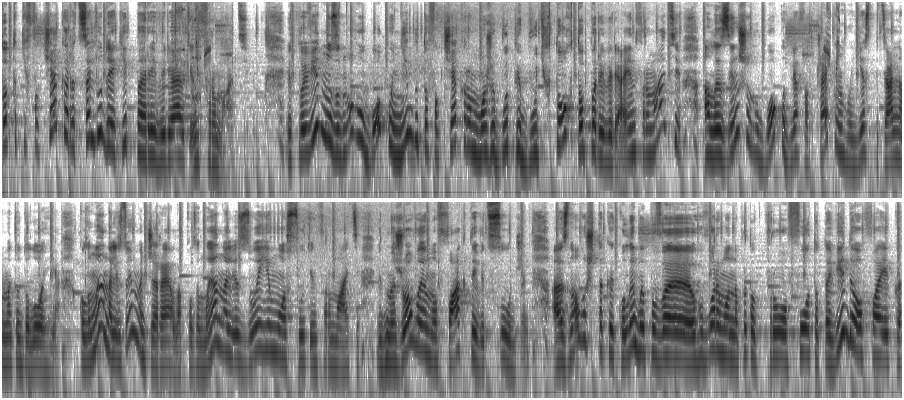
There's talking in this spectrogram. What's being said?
То такі фактчекери це люди, які перевіряють інформацію. Відповідно, з одного боку, нібито фактчекером може бути будь-хто, хто перевіряє інформацію, але з іншого боку, для фактчекінгу є спеціальна методологія. Коли ми аналізуємо джерела, коли ми аналізуємо суть інформації, відмежовуємо факти від суджень. А знову ж таки, коли ми говоримо, наприклад, про фото та відеофейки,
